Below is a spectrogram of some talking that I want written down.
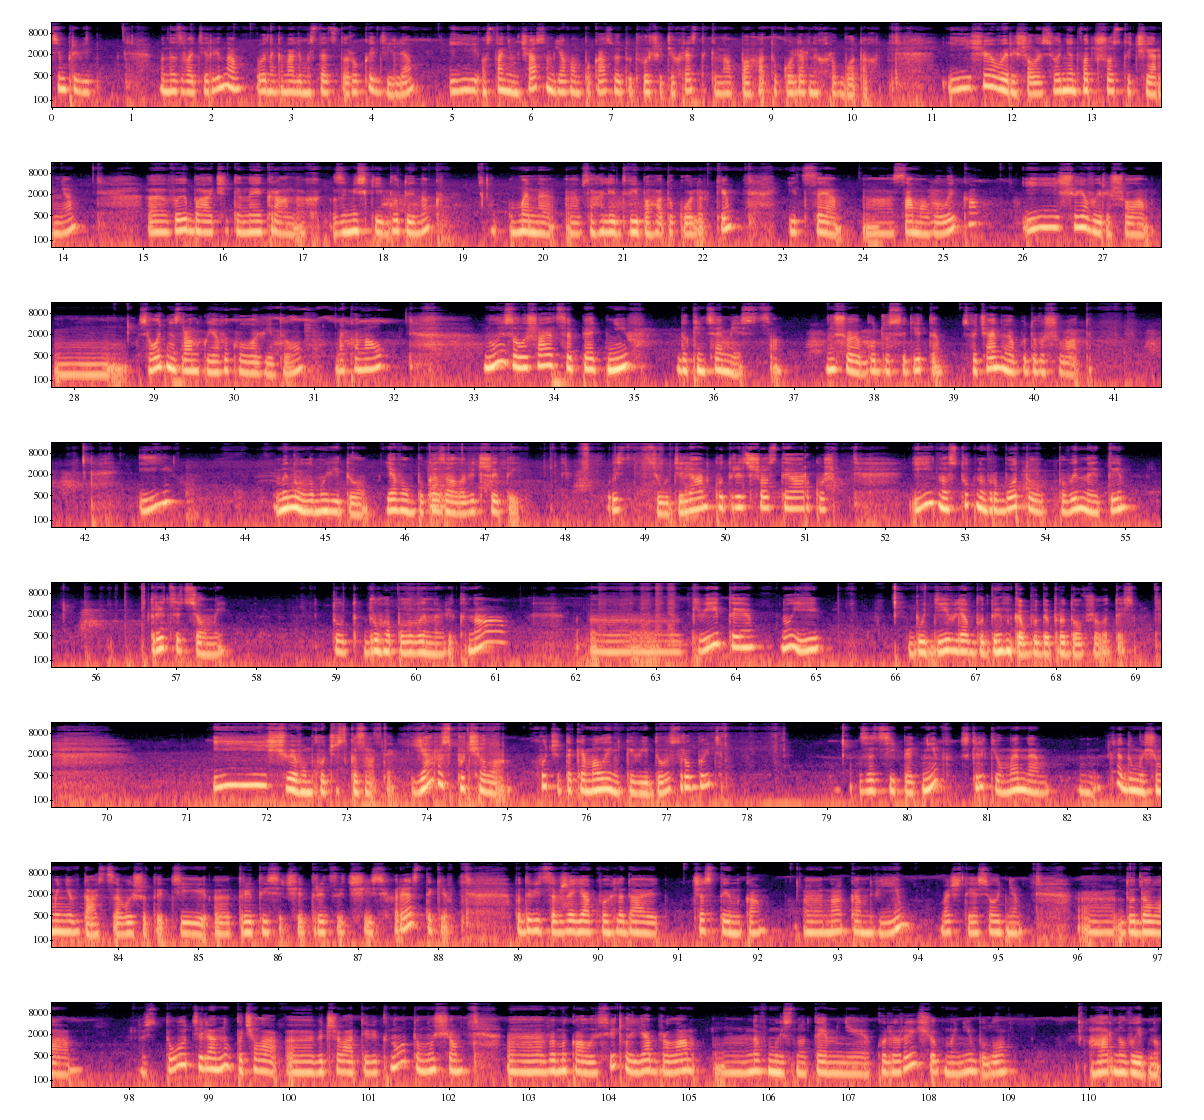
Всім привіт! Мене звати Ірина. Ви на каналі Мистецтво Рукоділля. І останнім часом я вам показую тут вишиті хрестики на багатокольорних роботах. І що я вирішила? Сьогодні 26 червня. Е, Ви бачите на екранах заміський будинок. У мене е, взагалі дві багатокольорки. І це е, сама велика. І що я вирішила? Сьогодні зранку я виклала відео на канал. Ну і залишається 5 днів до кінця місяця. Ну що, я буду сидіти? Звичайно, я буду вишивати. І в минулому відео я вам показала відшитий ось цю ділянку 36 аркуш. І наступно в роботу повинна йти 37. Тут друга половина вікна, е, квіти, ну і будівля будинка буде продовжуватись. І що я вам хочу сказати? Я розпочала, хочу таке маленьке відео зробити за ці 5 днів, скільки у мене Я думаю, що мені вдасться вишити ті е, 3036 хрестиків. Подивіться вже, як виглядає частинка е, на канві. Бачите, я сьогодні е, додала ось тут, ну, почала е, відшивати вікно, тому що е, вимикали світло, і я брала навмисно темні кольори, щоб мені було гарно видно.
